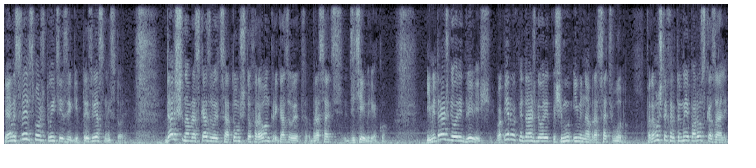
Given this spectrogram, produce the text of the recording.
и Амисраэль сможет выйти из Египта. Известная история. Дальше нам рассказывается о том, что фараон приказывает бросать детей в реку. И Мидраж говорит две вещи. Во-первых, Мидраж говорит, почему именно бросать в воду. Потому что Хартуме и Паро сказали,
